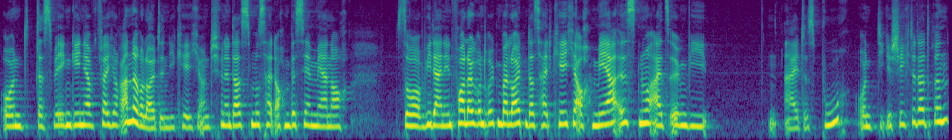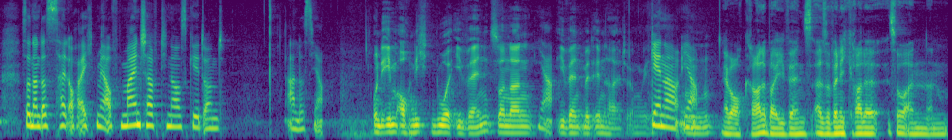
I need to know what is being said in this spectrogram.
Und deswegen gehen ja vielleicht auch andere Leute in die Kirche. Und ich finde, das muss halt auch ein bisschen mehr noch so wieder in den Vordergrund rücken bei Leuten, dass halt Kirche auch mehr ist, nur als irgendwie ein altes Buch und die Geschichte da drin, sondern dass es halt auch echt mehr auf Gemeinschaft hinausgeht und alles, ja. Und eben auch nicht nur Event, sondern ja. Event mit Inhalt irgendwie. Genau, ja. Mhm. Aber auch gerade bei Events, also wenn ich gerade so an, an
